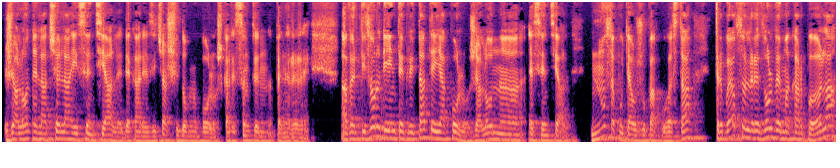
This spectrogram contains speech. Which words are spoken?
jalonele acelea esențiale de care zicea și domnul Boloș, care sunt în PNRR. Avertizorul de integritate e acolo, jalon uh, esențial. Nu se puteau juca cu ăsta, trebuiau să-l rezolve măcar pe ăla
